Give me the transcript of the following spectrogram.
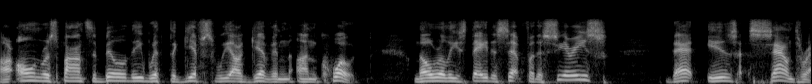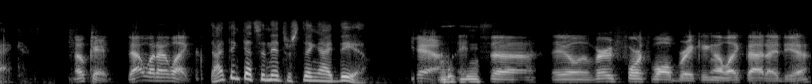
our own responsibility with the gifts we are given, unquote. No release date is set for the series. That is Soundtrack. Okay, that what I like. I think that's an interesting idea. Yeah, Mhm. it's uh, you know, very fourth wall breaking. I like that idea.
